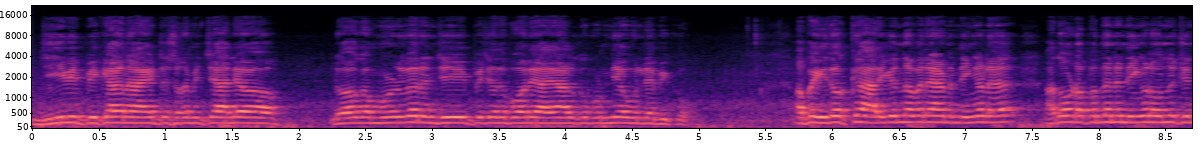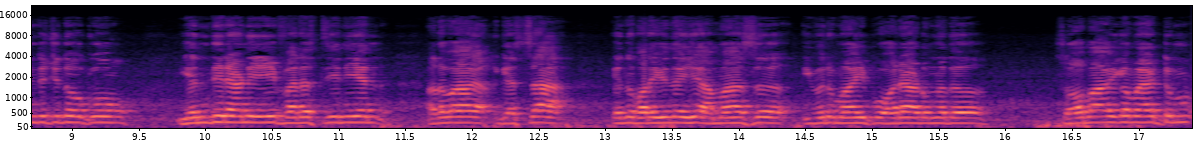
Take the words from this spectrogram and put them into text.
ജീവിപ്പിക്കാനായിട്ട് ശ്രമിച്ചാലോ ലോകം മുഴുവനും ജീവിപ്പിച്ചതുപോലെ അയാൾക്ക് പുണ്യവും ലഭിക്കും. അപ്പോൾ ഇതൊക്കെ അറിയുന്നവരാണ് നിങ്ങൾ അതോടൊപ്പം തന്നെ നിങ്ങളൊന്ന് ചിന്തിച്ചു നോക്കൂ. എന്തിനാണ് ഈ ഫലസ്തീനിയൻ അഥവാ ഗസ എന്ന് പറയുന്ന ഈ അമാസ് ഇവരുമായി പോരാടുന്നത്? സ്വാഭാവികമായിട്ടും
